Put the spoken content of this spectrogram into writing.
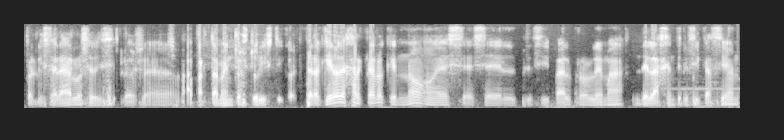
proliferar los, los eh, apartamentos turísticos. Pero quiero dejar claro que no ese es el principal problema de la gentrificación.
